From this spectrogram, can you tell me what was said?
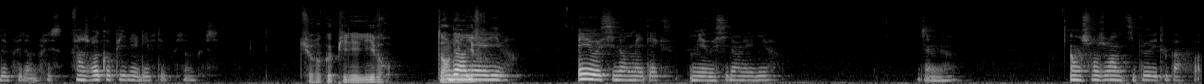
de plus en plus. Enfin, je recopie les livres de plus en plus. Tu recopies les livres dans, les livres? livres. Et aussi dans mes textes, mais aussi dans les livres. J'aime bien. En changeant un petit peu et tout parfois.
